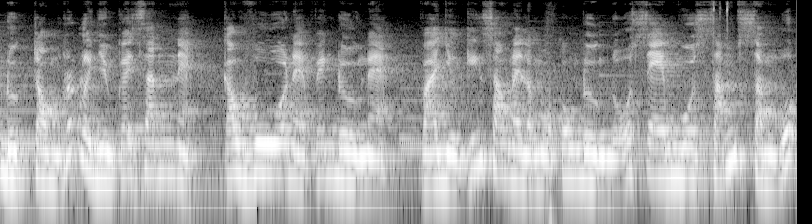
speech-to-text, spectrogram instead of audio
được trồng rất là nhiều cây xanh nè, cao vua nè, ven đường nè. Và dự kiến sau này là một con đường đổ xe mua sắm sầm uất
